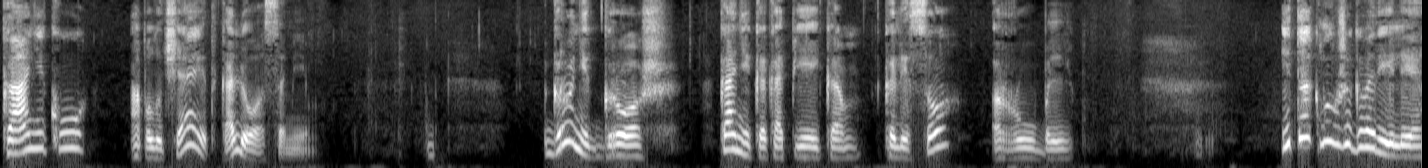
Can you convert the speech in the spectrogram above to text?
канику, а получает колесами. Гроник грош, каника копейка, колесо рубль. Итак, мы уже говорили,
